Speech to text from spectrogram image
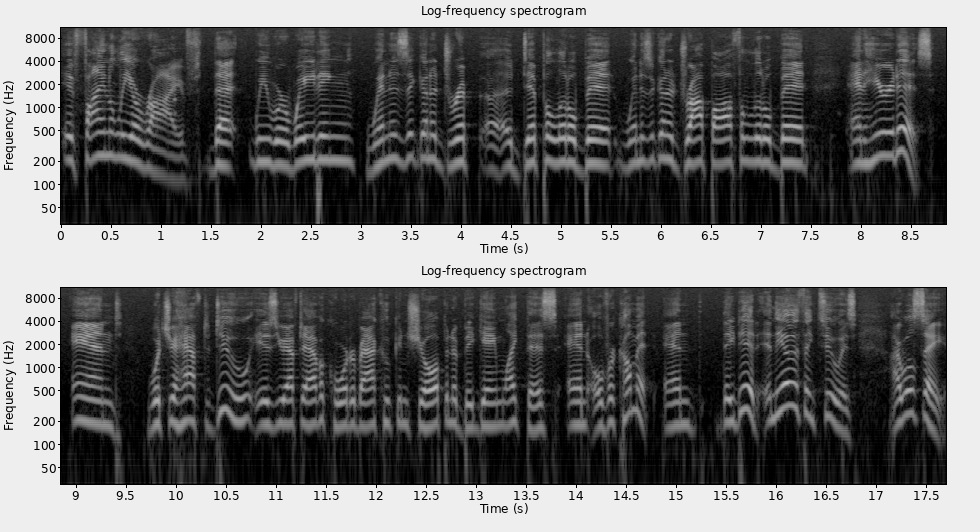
it finally arrived that we were waiting. When is it going to drip, uh, dip a little bit? When is it going to drop off a little bit? And here it is. And what you have to do is you have to have a quarterback who can show up in a big game like this and overcome it. And they did. And the other thing, too, is I will say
